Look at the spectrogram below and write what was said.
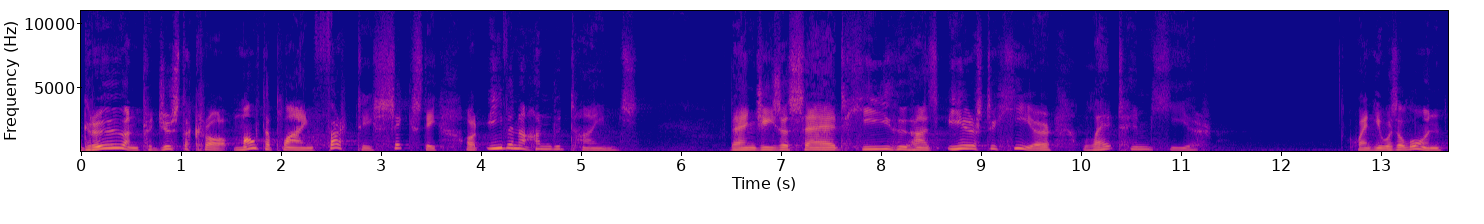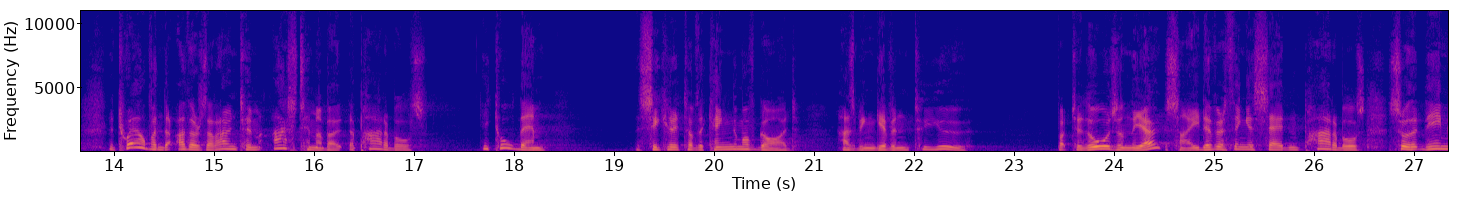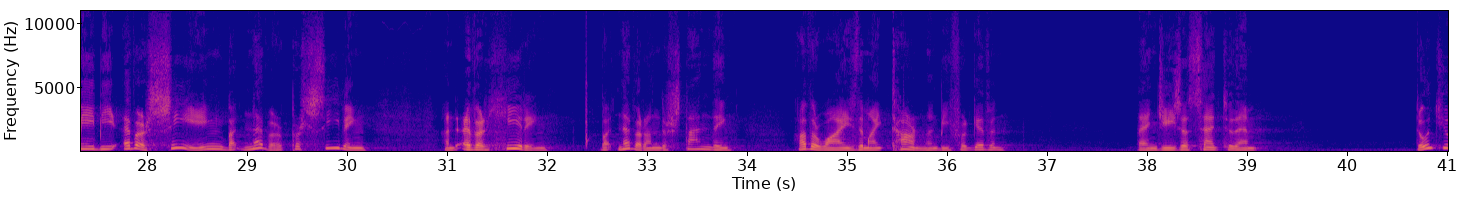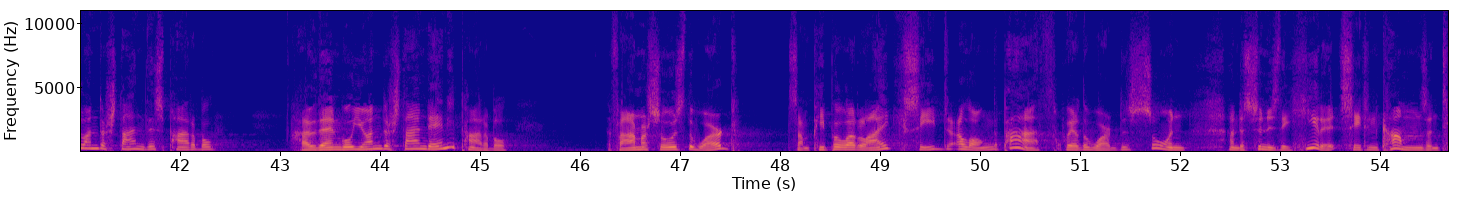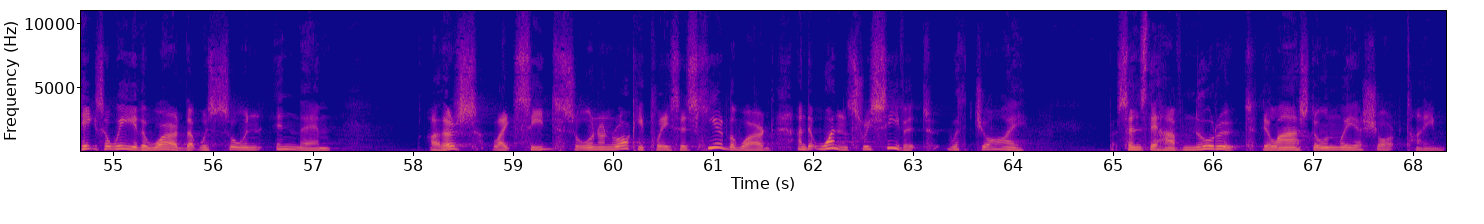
grew and produced a crop, multiplying 30, 60, or even 100 times. Then Jesus said, He who has ears to hear, let him hear. When he was alone, the twelve and the others around him asked him about the parables. He told them, The secret of the kingdom of God has been given to you but to those on the outside, everything is said in parables, so that they may be ever seeing, but never perceiving, and ever hearing, but never understanding. Otherwise, they might turn and be forgiven. Then Jesus said to them, Don't you understand this parable? How then will you understand any parable? The farmer sows the word. Some people are like seed along the path where the word is sown. And as soon as they hear it, Satan comes and takes away the word that was sown in them. Others, like seed sown on rocky places, hear the word and at once receive it with joy. But since they have no root, they last only a short time.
